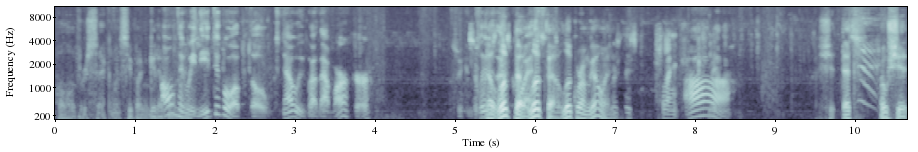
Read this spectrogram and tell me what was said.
Hold on for a second. Let's see if I can get up. I don't on think we need to go up though, because now we've got that marker. So we completed No, that look though. quest. Look though. Look where I'm going. Where's this plank? Ah. Shit. That's. Oh shit.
